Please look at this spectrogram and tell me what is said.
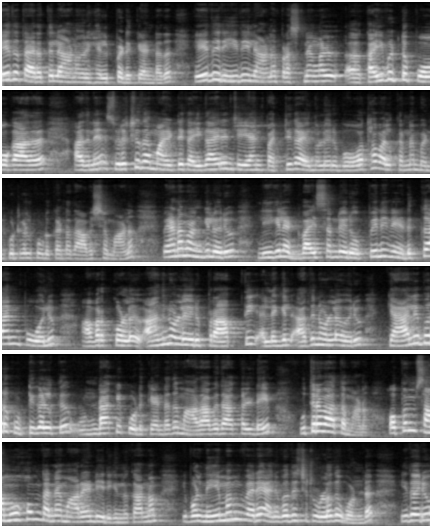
ഏത് തരത്തിലാണ് ഒരു ഹെൽപ്പ് എടുക്കേണ്ടത്? ഏത് രീതിയിലാണ് പ്രശ്നങ്ങൾ കൈവിട്ടു പോകാതെ അതിനെ സുരക്ഷിതമായിട്ട് കൈകാര്യം ചെയ്യാൻ പറ്റുക എന്നുള്ളൊരു ബോധവൽക്കരണം പെൺകുട്ടികൾക്ക് കൊടുക്കേണ്ടത് ആവശ്യമാണ്. വേണമെങ്കിൽ ഒരു ലീഗൽ അഡ്വൈസറിന്റെ ഒരു ഒപ്പീനിയൻ എടുക്കാൻ പോലും അവർക്കുള്ള അതിനുള്ള ഒരു പ്രാപ്തി അല്ലെങ്കിൽ അതിനുള്ള ഒരു കാലിബർ കുട്ടികൾക്ക് ഉണ്ടാക്കി കൊടുക്കേണ്ടത് മാതാപിതാക്കളുടെയും ഉത്തരവാദിത്തമാണ്. ഒപ്പം സമൂഹവും തന്നെ മാറേണ്ടിയിരിക്കുന്നു. കാരണം ഇപ്പോൾ നിയമം വരെ അനുവദിച്ചിട്ടുള്ളത് കൊണ്ട് ഇതൊരു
